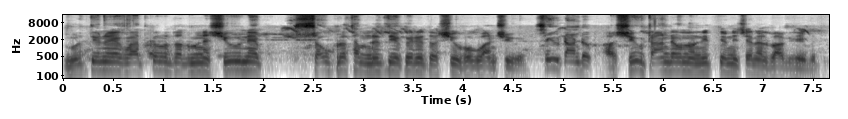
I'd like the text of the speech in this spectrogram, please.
મૃત્યુની એક વાત કરું તો તમને શિવને સૌ પ્રથમ નૃત્ય કર્યું તો શિવ ભગવાન શિવે. શિવ તાંડવ. શિવ તાંડવનો નૃત્યની ચેનલ ભાગ છે બધી.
